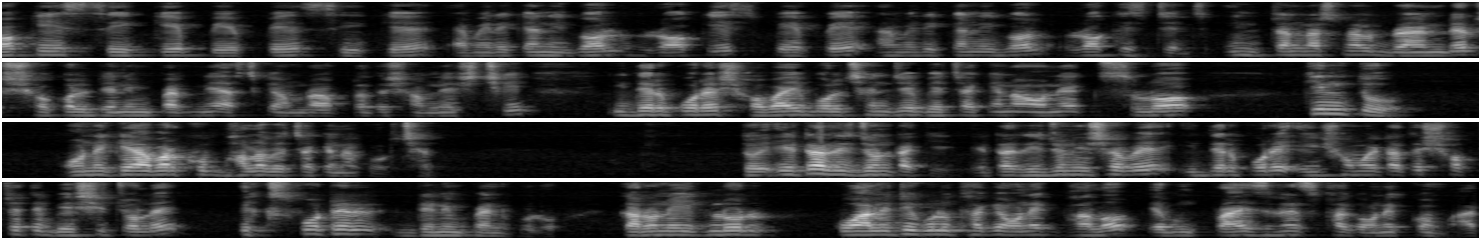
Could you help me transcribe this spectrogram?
রকিস সিকে, পেপে, সিকে, American Eagle Rockies, Pepe, American Eagle Rockies ডেন্স ইন্টারন্যাশনাল ব্র্যান্ডের সকল ডেনিম প্যান্ট নিয়ে আজকে আমরা আপনাদের সামনে এসেছি। ঈদের পরে সবাই বলছেন যে বেচা কেনা অনেক স্লো, কিন্তু অনেকে আবার খুব ভালো বেচা কেনা করছেন। তো এটা রিজনটা কি? এটা রিজন হিসাবে ঈদের পরে এই সময়টাতে সবচেয়ে বেশি চলে এক্সপোর্টের ডেনিম প্যান্টগুলো কারণ এইগুলোর কোয়ালিটি গুলো থাকে অনেক ভালো এবং প্রাইস রেঞ্জ থাকে অনেক কম। আর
